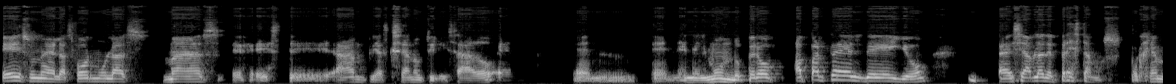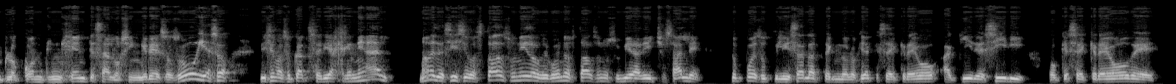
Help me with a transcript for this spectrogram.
es una de las fórmulas más eh, este, amplias que se han utilizado en, el mundo. Pero aparte de ello, eh, se habla de préstamos, por ejemplo, contingentes a los ingresos. Uy, eso, dice Mazucato, sería genial, ¿no? Es decir, si los Estados Unidos, el gobierno de Estados Unidos hubiera dicho, sale, tú puedes utilizar la tecnología que se creó aquí de Siri o que se creó de,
